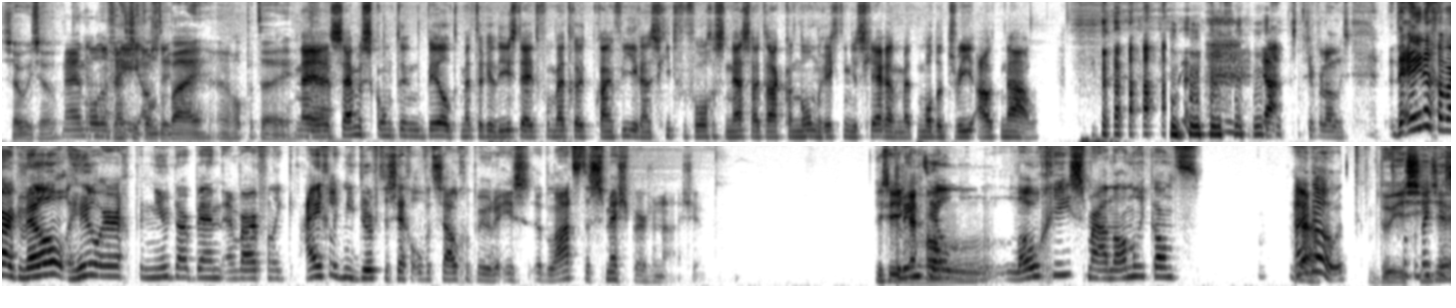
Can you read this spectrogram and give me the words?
sowieso. Nee, Reggie 3, komt absoluut. erbij en hoppatee. Nee, Ja. Samus komt in beeld met de release date voor Metroid Prime 4 en schiet vervolgens Ness uit haar kanon richting je scherm met Model 3 out now. ja, super logisch. De enige waar ik wel heel erg benieuwd naar ben en waarvan ik eigenlijk niet durf te zeggen of het zou gebeuren, is het laatste Smash-personage. Die zie ik Klinkt echt wel... heel logisch, maar aan de andere kant. I Ja. don't know. Het Doe je voelt een beetje CJ?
